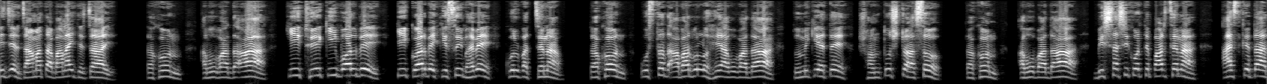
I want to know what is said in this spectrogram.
নিজের জামাতা বানাইতে চাই। তখন আবু বাদা কি থুয়ে কি বলবে? কি করবে? কিছুই ভাবে কুল পাচ্ছে না। তখন উস্তাদ আবার বলল, হে আবু বাদা, তুমি কি এতে সন্তুষ্ট আছো? তখন আবু বাদা, বিশ্বাসই করতে পারছে না। আজকে তার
